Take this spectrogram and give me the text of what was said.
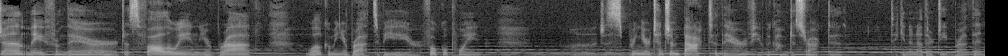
gently from there, just following your breath, welcoming your breath to be your focal point. Uh, just bring your attention back to there if you become distracted. Taking another deep breath in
